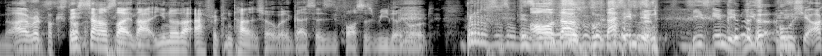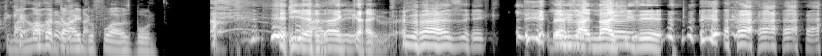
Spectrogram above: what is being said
No, I read Pakistan. This sounds like that. You know that African talent show where the guy says he's the fastest reader in the world. Oh, that's that's Indian. He's Indian. He's bullshit. I could My care. I- I mother don't died before I was born. yeah, that guy, bro. Classic. Then he's like, nah, she's here.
